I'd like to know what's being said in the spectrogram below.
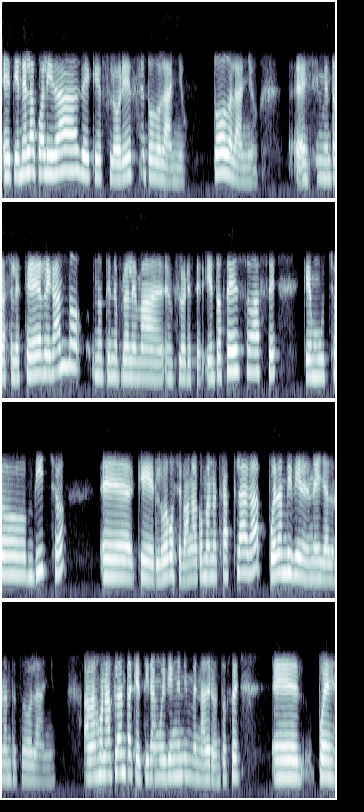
eh, tiene la cualidad de que florece todo el año, todo el año. Es decir, mientras se le esté regando, no tiene problema en florecer. Y entonces eso hace que muchos bichos eh, que luego se van a comer nuestras plagas puedan vivir en ella durante todo el año. Además es una planta que tira muy bien en invernadero, entonces eh, pues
